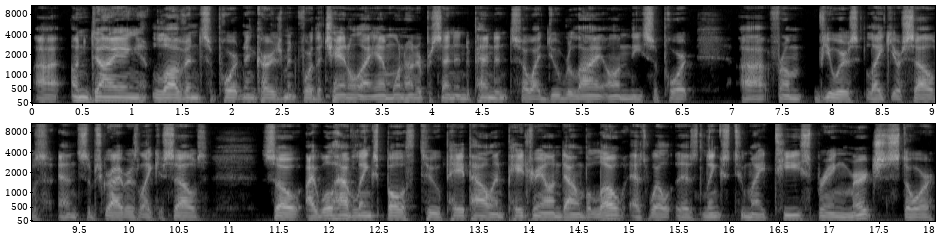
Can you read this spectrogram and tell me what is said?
uh, undying love and support and encouragement for the channel, I am 100% independent, so I do rely on the support uh, from viewers like yourselves and subscribers like yourselves. So I will have links both to PayPal and Patreon down below, as well as links to my Teespring merch store.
